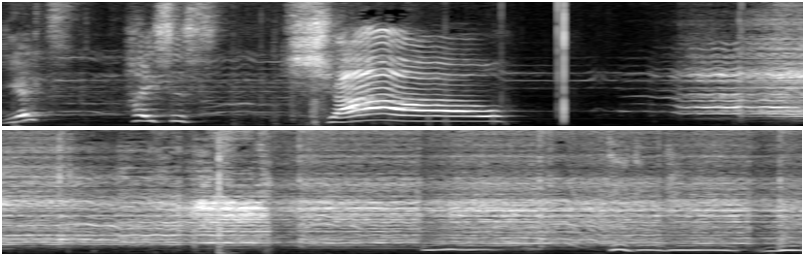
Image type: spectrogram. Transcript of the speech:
jetzt heißt es Ciao. Du, du, du,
